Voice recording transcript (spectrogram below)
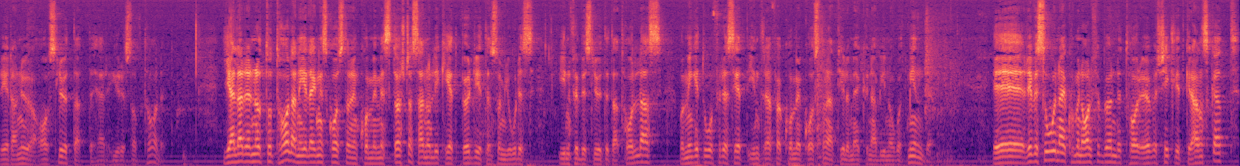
redan nu avslutat det här hyresavtalet. Gällande den totala nedläggningskostnaden kommer med största sannolikhet budgeten som gjordes inför beslutet att hållas. Om inget oförutsett inträffar kommer kostnaderna till och med kunna bli något mindre. Eh, revisorerna i kommunalförbundet har översiktligt granskat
